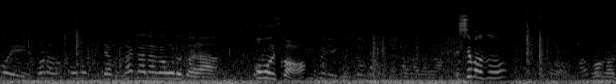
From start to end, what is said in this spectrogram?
重い。ほら、重い。でも魚がおるから。重いですか？します。わかる。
